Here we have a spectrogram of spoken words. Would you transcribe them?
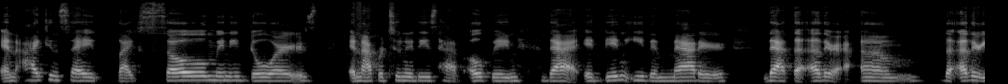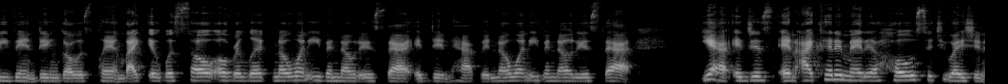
And I can say, like, so many doors and opportunities have opened that it didn't even matter that the other um the other event didn't go as planned like it was so overlooked no one even noticed that it didn't happen no one even noticed that yeah, it just, and I could have made a whole situation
